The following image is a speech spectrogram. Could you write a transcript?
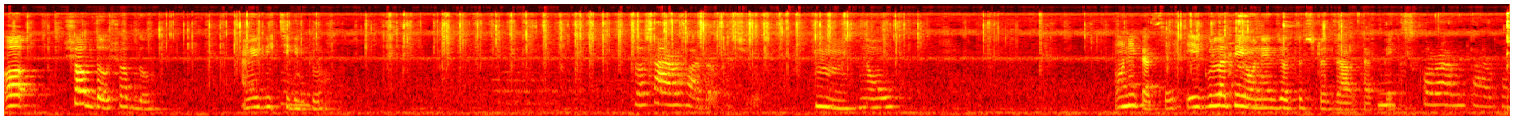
ও, শব্দ শব্দ। আমি দিচ্ছি কিন্তু। হুম, নো। অনেক আছে। এইগুলাতেই অনেক যথেষ্ট জাল থাকে। মিক্স করে আমি মানুষ।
